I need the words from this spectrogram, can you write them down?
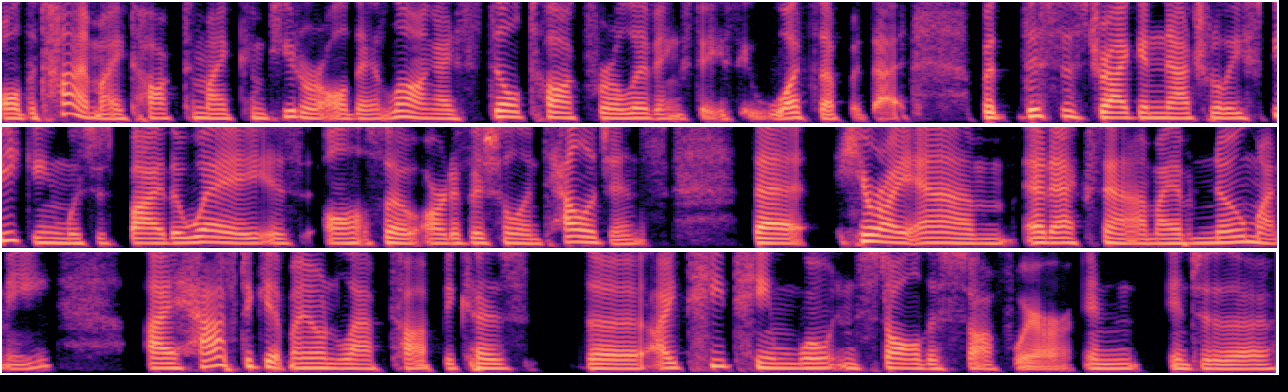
all the time. I talk to my computer all day long. I still talk for a living, Stacy. What's up with that? But this is Dragon Naturally Speaking, which is, by the way, is also artificial intelligence. That here I am at XM. I have no money. I have to get my own laptop because the IT team won't install this software in into the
